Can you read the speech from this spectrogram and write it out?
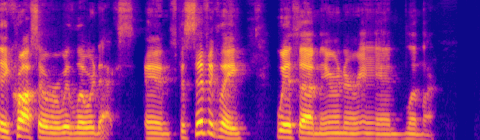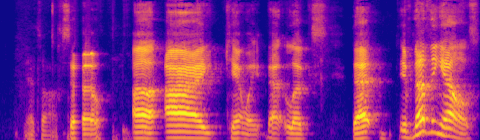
a crossover with Lower Decks, and specifically with uh, Mariner and Lindlar. That's awesome. So uh, I can't wait. That looks that if nothing else,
